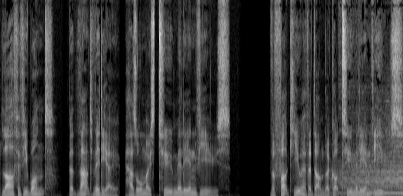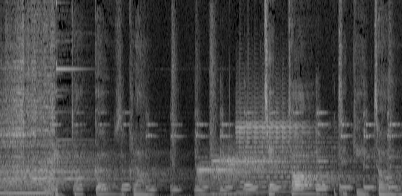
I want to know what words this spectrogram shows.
Laugh if you want, but that video has almost 2 million views. The fuck you ever done that got 2 million views? Tick tock goes the clock. Tick tock, ticky tock.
